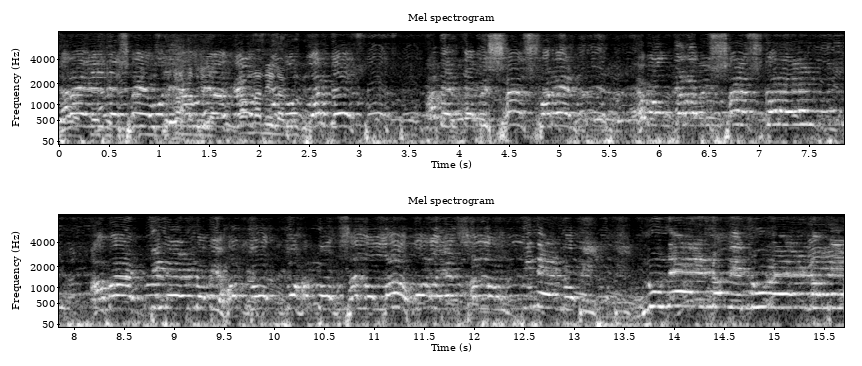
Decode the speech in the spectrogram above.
যারা এই দেশে করবে তাদেরকে বিশ্বাস করেন এবং যারা বিশ্বাস করেন আমার দিনের নবী হযরত মুহাম্মদ সাল্লাল্লাহু আলাইহি সাল্লাম দিনের নবী নুনের নবী নূরের নবী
